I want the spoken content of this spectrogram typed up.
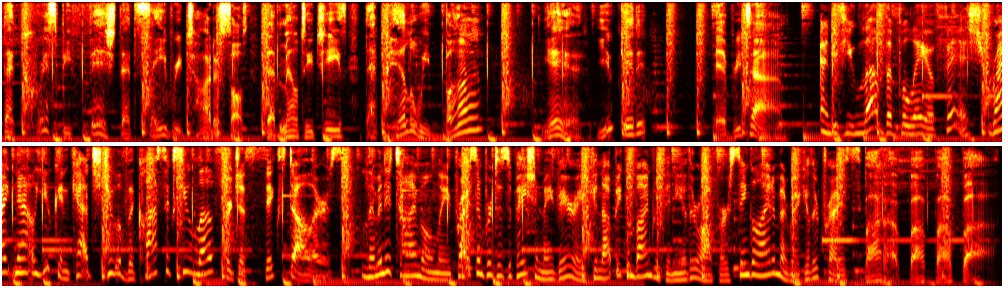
That crispy fish, that savory tartar sauce, that melty cheese, that pillowy bun. Yeah, you get it every time. And if you love the filet of fish, right now you can catch two of the classics you love for just $6. Limited time only. Price and participation may vary. Cannot be combined with any other offer. Single item at regular price. Ba da ba ba ba.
